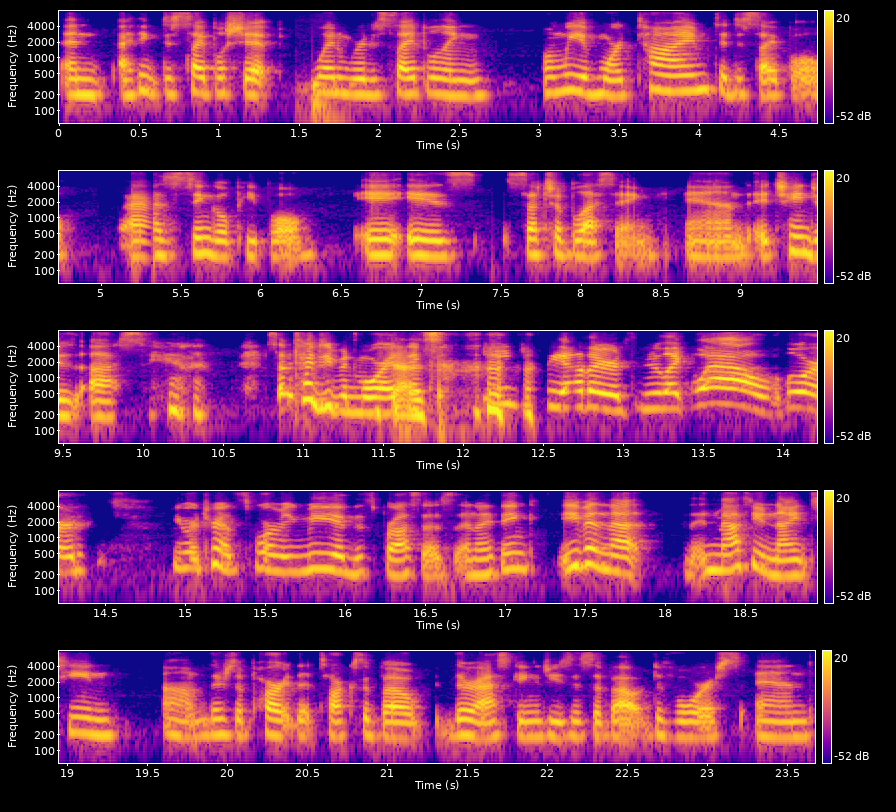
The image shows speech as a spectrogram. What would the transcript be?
and I think discipleship when we're discipling when we have more time to disciple as single people it is such a blessing and it changes us. Sometimes even more it I think it changes the others. And you're like wow lord you are transforming me in this process. And I think even that in Matthew 19 um, there's a part that talks about they're asking Jesus about divorce and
